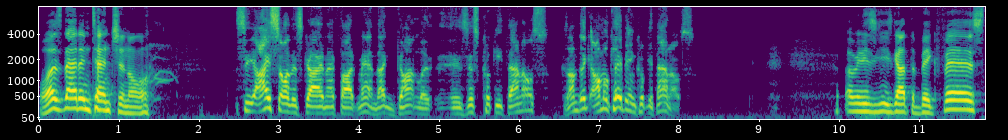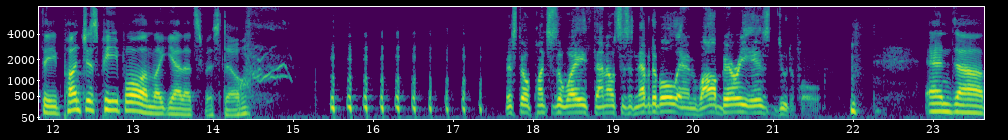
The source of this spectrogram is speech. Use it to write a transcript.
was that intentional? See, I saw this guy and I thought, man, that gauntlet is this Cookie Thanos? Because I'm I'm okay being Cookie Thanos. I mean, he's he's got the big fist. He punches people. I'm like, yeah, that's Fisto. Fisto punches away. Thanos is inevitable, and Wildberry is dutiful. and uh,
